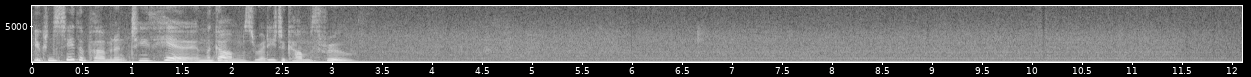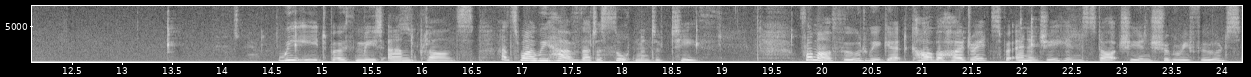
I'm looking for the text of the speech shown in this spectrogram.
You can see the permanent teeth here in the gums ready to come through. We eat both meat and plants. That's why we have that assortment of teeth. From our food we get carbohydrates for energy in starchy and sugary foods,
